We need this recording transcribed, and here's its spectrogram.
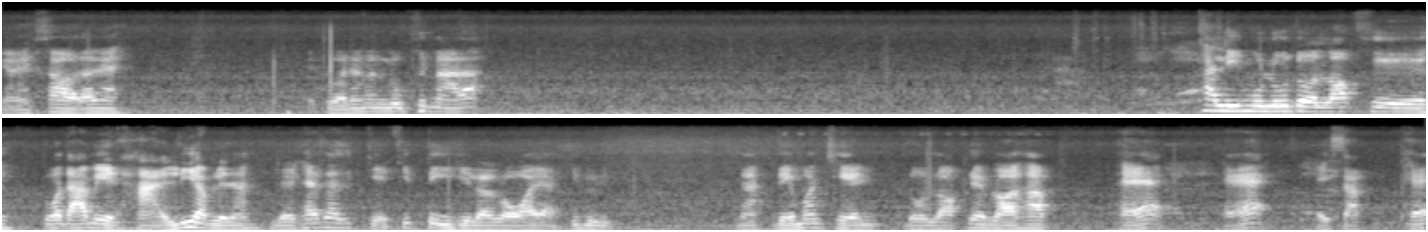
ยังไงเข้าแล้วไงไอตัวนั้นมันลุกขึ้นมาละถ้าริมูรุโดนล็อกคือตัวดาเมจหายเรียบเลยนะเหลือแค่ซาสเกะที่ตีทีละร้อยอะที่ดูดินะเดมอนเชนโดนล็อกเรียบร้อยครับ แพ้ แพ้ ไอ้สัตว์แพ้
